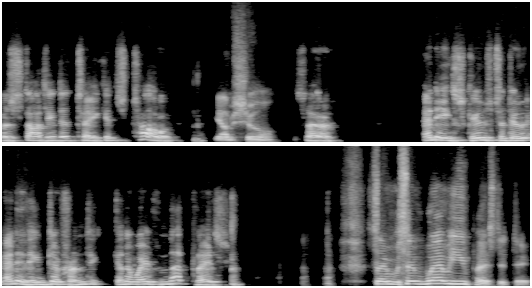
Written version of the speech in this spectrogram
was starting to take its toll. Yeah, I'm sure. So, any excuse to do anything different, get away from that place. so, so where were you posted to?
